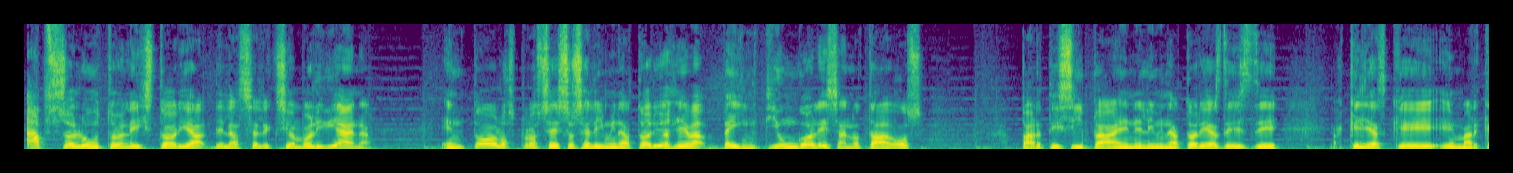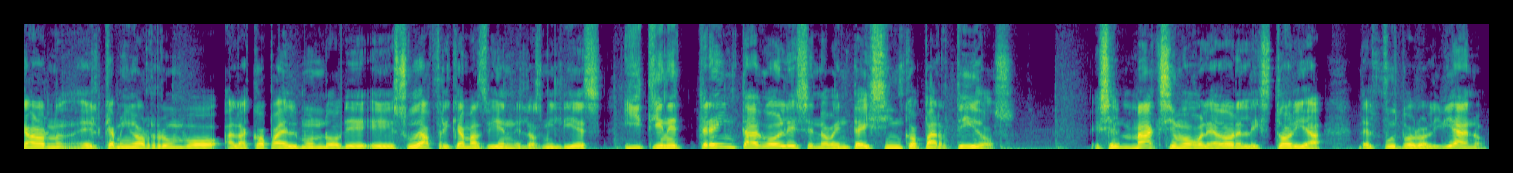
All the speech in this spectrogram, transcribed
absoluto en la historia de la selección boliviana. En todos los procesos eliminatorios lleva 21 goles anotados. Participa en eliminatorias desde aquellas que eh, marcaron el camino rumbo a la Copa del Mundo de eh, Sudáfrica, más bien, en 2010. Y tiene 30 goles en 95 partidos. Es el máximo goleador en la historia del fútbol boliviano.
